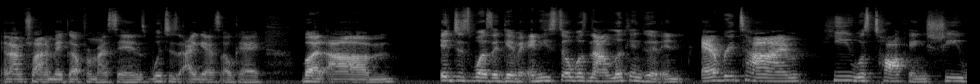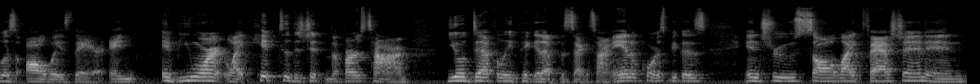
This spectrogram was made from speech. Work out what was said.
and I'm trying to make up for my sins, which is I guess okay. But um it just wasn't given and he still was not looking good and every time he was talking she was always there and if you weren't like hip to the shit the first time you'll definitely pick it up the second time and of course because in true saw like fashion and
